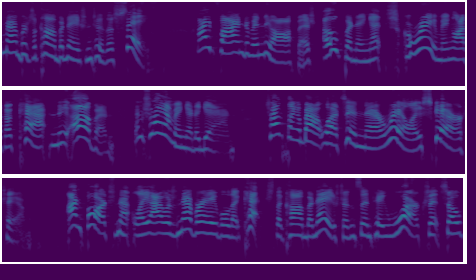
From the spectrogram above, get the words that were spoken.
remembers the combination to the safe. I'd find him in the office, opening it, screaming like a cat in the oven, and slamming it again. Something about what's in there really scares him. Unfortunately, I was never able to catch the combination since he works it so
